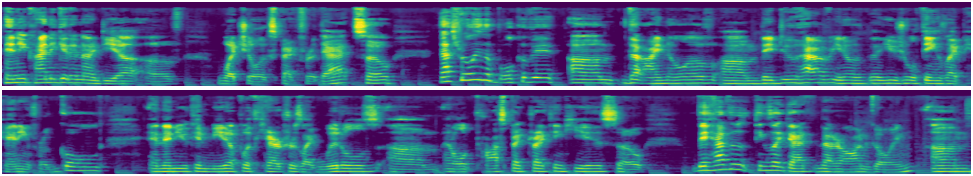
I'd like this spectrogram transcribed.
and you kind of get an idea of what you'll expect for that. So that's really the bulk of it um, that I know of. Um, they do have, you know, the usual things like panning for gold, and then you can meet up with characters like Whittles, um, an old prospector, I think he is. So they have those things like that that are ongoing. Um,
